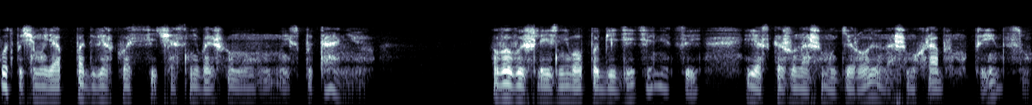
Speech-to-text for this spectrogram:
Вот почему я подверг вас сейчас небольшому испытанию. Вы вышли из него победительницей, и я скажу нашему герою, нашему храброму принцу,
